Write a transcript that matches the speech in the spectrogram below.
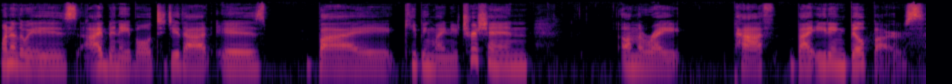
one of the ways I've been able to do that is by keeping my nutrition on the right path by eating built bars.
